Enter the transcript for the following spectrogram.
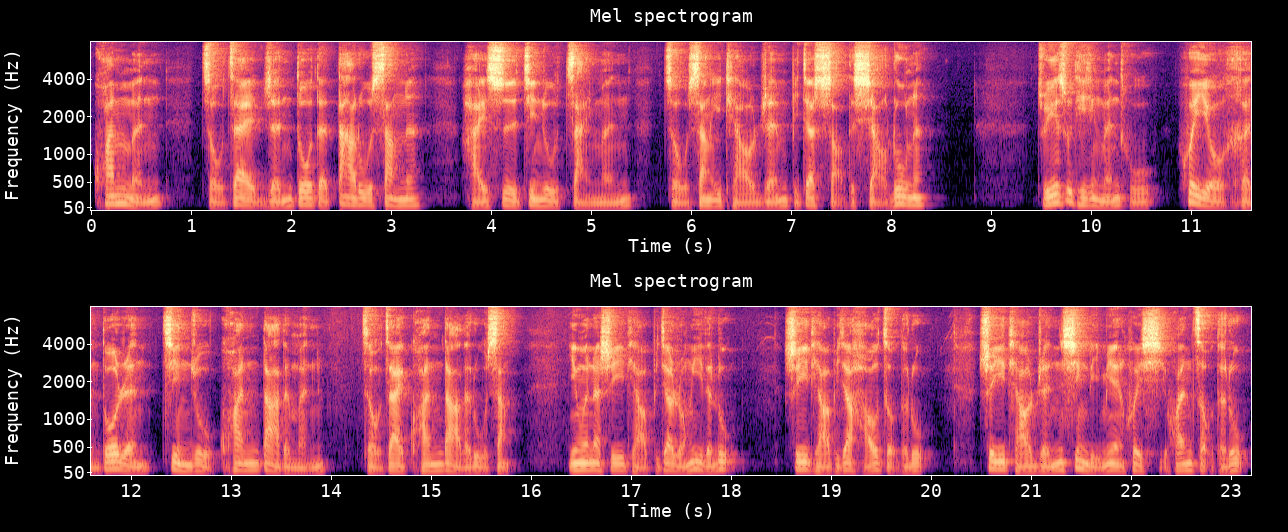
宽门，走在人多的大路上呢？还是进入窄门，走上一条人比较少的小路呢？主耶稣提醒门徒，会有很多人进入宽大的门，走在宽大的路上，因为那是一条比较容易的路，是一条比较好走的路，是一条人性里面会喜欢走的路。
